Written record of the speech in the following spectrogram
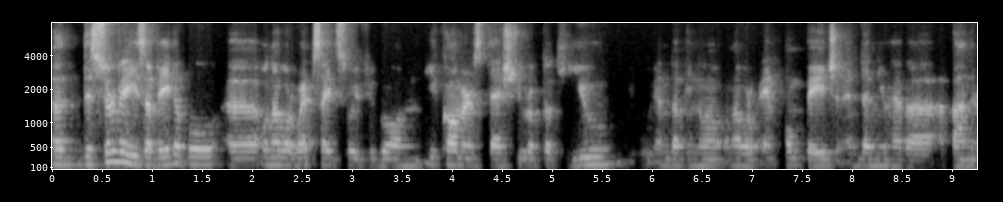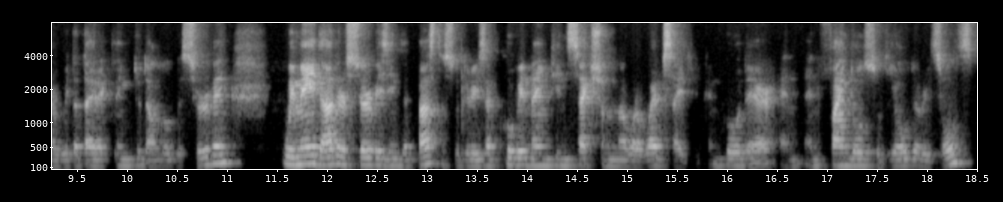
Uh, the survey is available uh, on our website. So if you go on e-commerce-europe.eu, you end up in our, on our homepage, and then you have a, a, banner with a direct link to download the survey. We made other surveys in the past, so there is a COVID-19 section on our website. You can go there and, and find also the older results.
